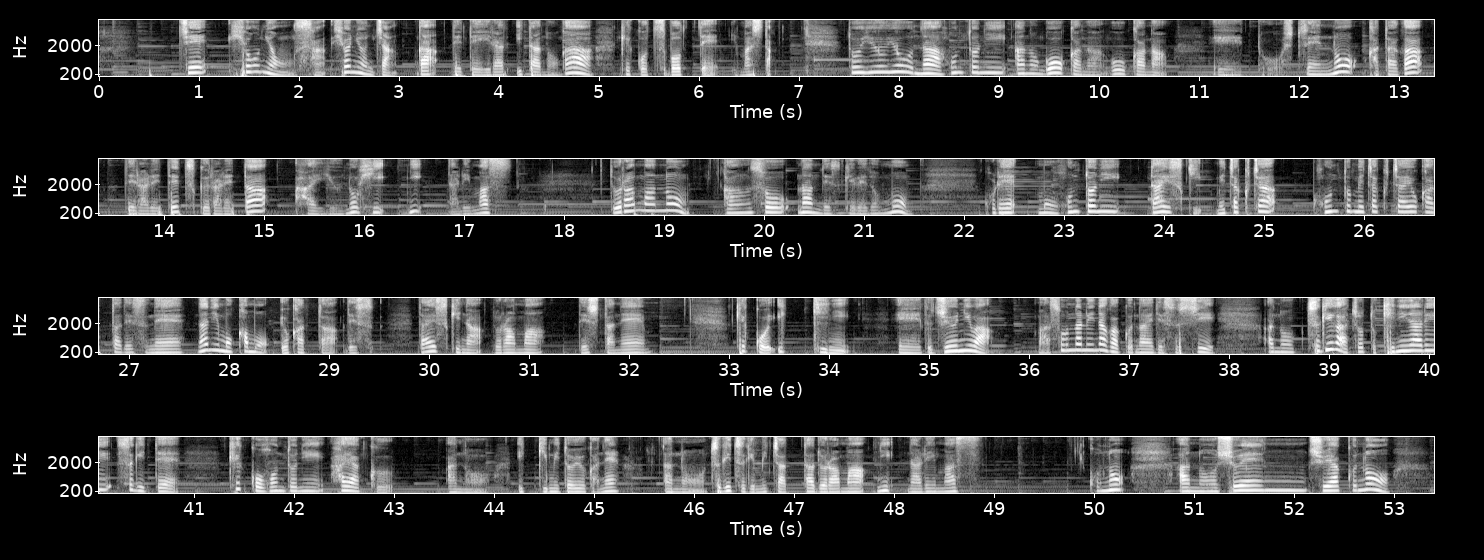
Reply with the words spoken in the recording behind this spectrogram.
チェ・ヒョニョンさん、ヒョニョンちゃんが出ていらいたのが結構ツボっていました。というような本当にあの豪華な豪華な、えーと、出演の方が出られて作られた俳優の日になります。ドラマの感想なんですけれどもこれもう本当に大好き。めちゃくちゃ本当めちゃくちゃ良かったですね。何もかも良かったです。大好きなドラマでしたね。結構一気に、えー、と12話、まあ、そんなに長くないですしあの次がちょっと気になりすぎて結構本当に早くあの一気見というかねあの次々見ちゃったドラマになります。このあの主演主役の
